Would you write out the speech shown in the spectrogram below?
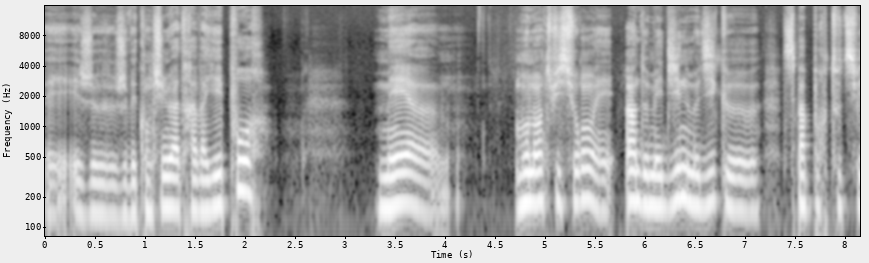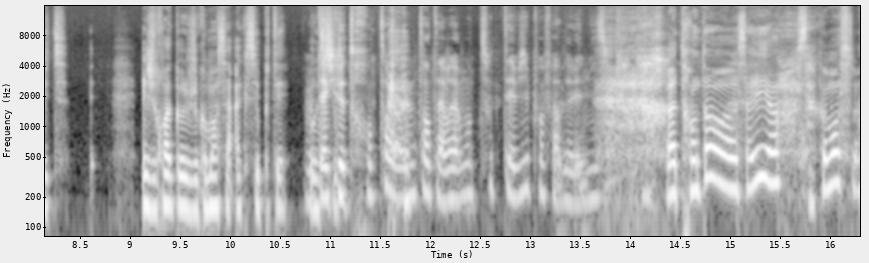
Et, je, vais continuer à travailler pour. Mais mon intuition et un de mes jeans me dit que c'est pas pour tout de suite. Et je crois que je commence à accepter. T'as que 30 ans en même temps, t'as vraiment toute ta vie pour faire de la musique. À 30 ans, ça y est, hein, ça commence là.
